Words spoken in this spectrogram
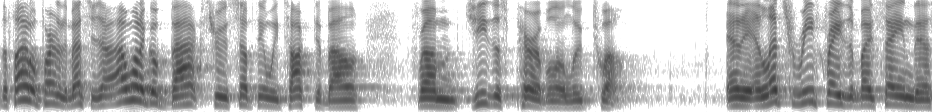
the final part of the message, I want to go back through something we talked about from Jesus' parable in Luke 12. And, and let's rephrase it by saying this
